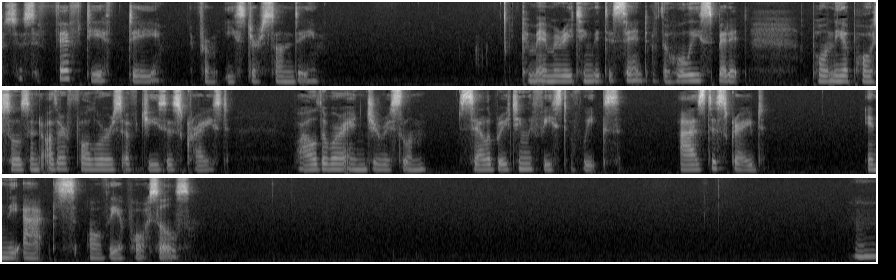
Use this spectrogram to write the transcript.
So it's the 50th day from Easter Sunday, commemorating the descent of the Holy Spirit upon the apostles and other followers of Jesus Christ while they were in Jerusalem celebrating the Feast of Weeks, as described in the Acts of the Apostles. Hmm.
